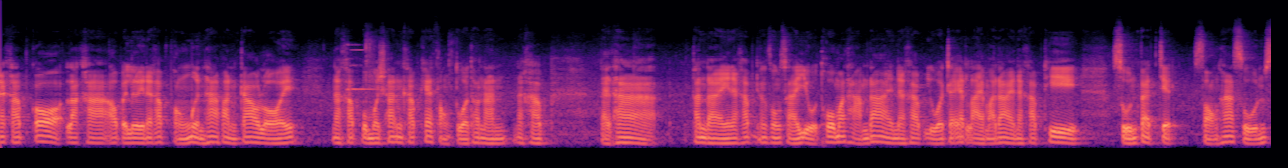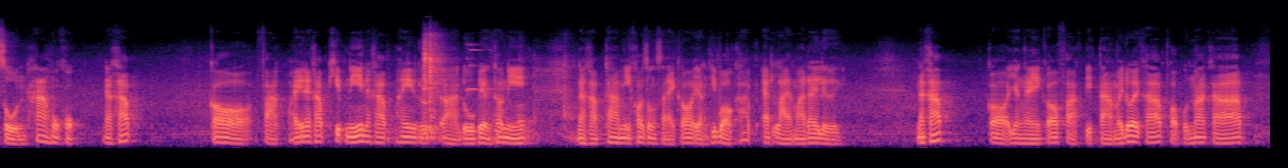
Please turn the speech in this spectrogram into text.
นะครับก็ราคาเอาไปเลยนะครับ 25,900นะครับโปรโมชั่นครับแค่ 2 ตัวเท่านั้นนะครับแต่ถ้าท่านใดนะครับยังสงสัยอยู่โทรมาถามได้นะครับ หรือว่าจะแอดไลน์มาได้นะครับที่ 0872500566 นะครับ ก็ฝากไว้นะครับคลิปนี้นะครับให้อ่าดูเพียงเท่านี้นะครับถ้ามีข้อสงสัยก็อย่างที่บอกครับแอดไลน์มาได้เลยนะครับก็ยังไงก็ฝากติดตามไว้ด้วยครับ ขอบคุณมากครับ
